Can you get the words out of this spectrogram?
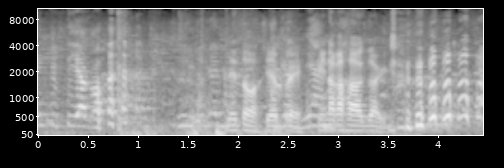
950 ako. Ito, siyempre, pinaka-haggard.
